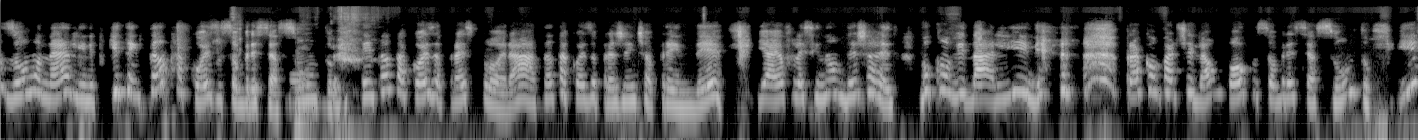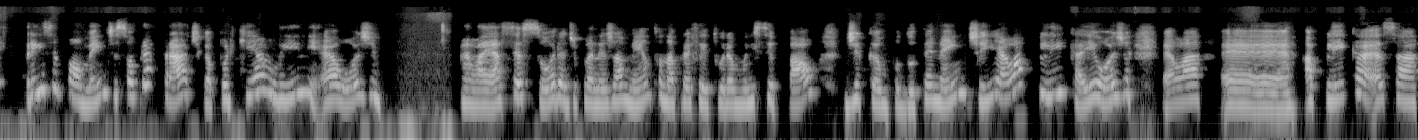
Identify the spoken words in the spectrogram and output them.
resumo, né, Aline? Porque tem tanta coisa sobre esse assunto, tem tanta coisa para explorar, tanta coisa para a gente aprender. E aí eu falei assim: não, deixa, vou convidar a Aline para compartilhar um pouco sobre esse assunto e principalmente sobre a prática, porque a Aline é hoje ela é assessora de planejamento na Prefeitura Municipal de Campo do Tenente e ela aplica, e hoje ela é, aplica essa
